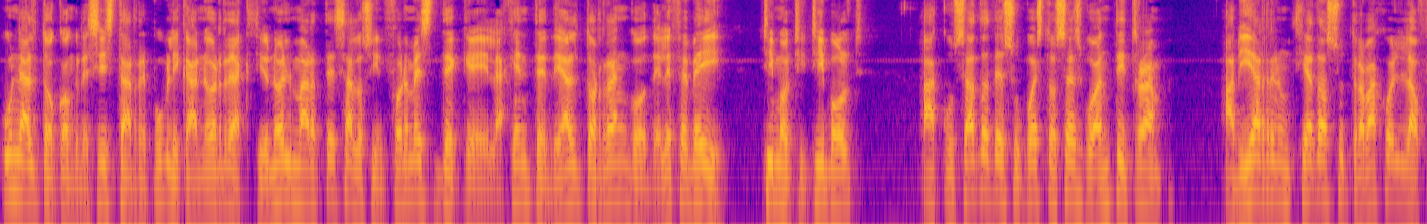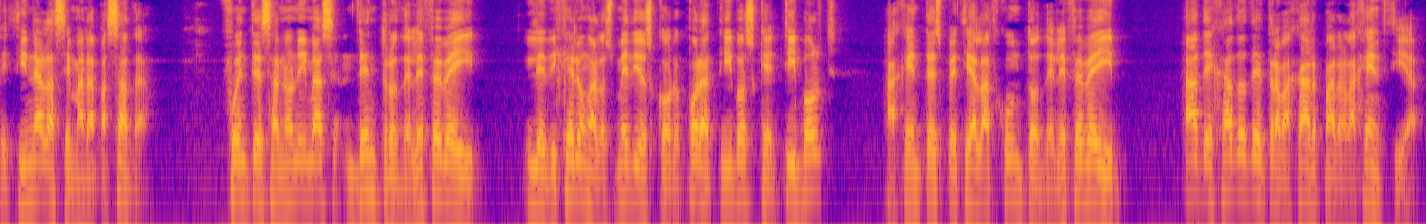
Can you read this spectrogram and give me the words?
Un alto congresista republicano reaccionó el martes a los informes de que el agente de alto rango del FBI, Timothy Thibault, acusado de supuesto sesgo anti-Trump, había renunciado a su trabajo en la oficina la semana pasada. Fuentes anónimas dentro del FBI le dijeron a los medios corporativos que Thibault, agente especial adjunto del FBI, ha dejado de trabajar para la agencia.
